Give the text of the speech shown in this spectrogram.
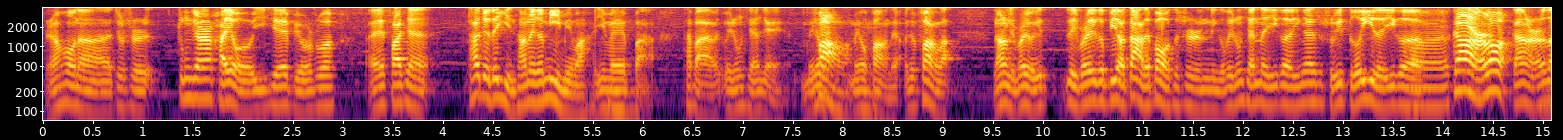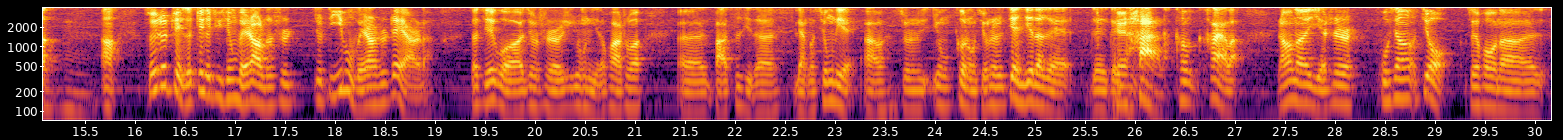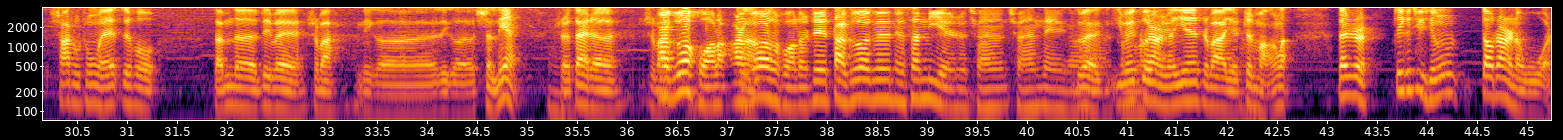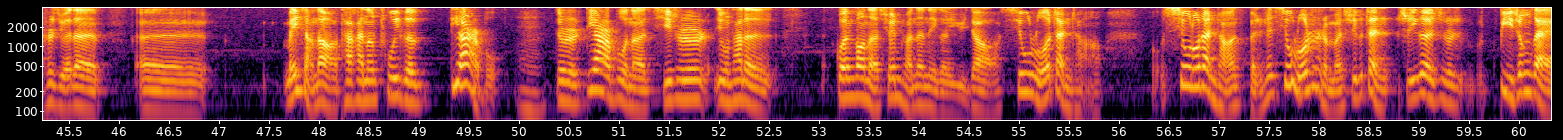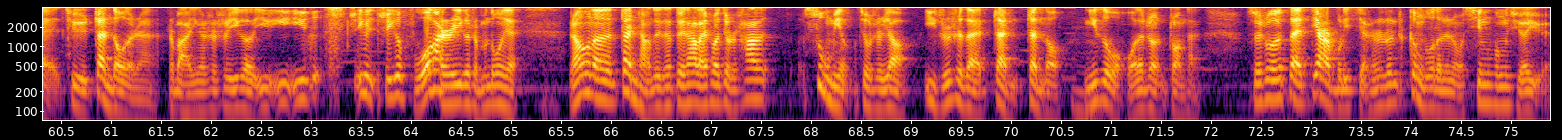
然后呢，就是中间还有一些，比如说，哎，发现他就得隐藏这个秘密嘛，因为把他把魏忠贤给没有放了没有放掉，就放了。然后里边有一里边一个比较大的 boss 是那个魏忠贤的一个，应该是属于得意的一个呃干儿子，干儿子。啊，所以说这个这个剧情围绕的是，就第一部围绕是这样的，那结果就是用你的话说，呃，把自己的两个兄弟啊，就是用各种形式间接的给给给害了，坑害了，然后呢也是互相救，最后呢杀出重围，最后咱们的这位是吧？那个这个沈炼是带着是吧二？哥活了，二哥是活了，这大哥跟那三弟是全全那个对，因为各样原因是吧，也阵亡了。但是这个剧情到这儿呢，我是觉得，呃，没想到他还能出一个第二部，嗯就是第二部呢，其实用他的官方的宣传的那个语叫修罗战场。修罗战场本身，修罗是什么？是一个战，是一个就是毕生在去战斗的人，是吧？应该是是一个一一一个是一个是一个佛还是一个什么东西？然后呢，战场对他对他来说就是他宿命，就是要一直是在战战斗，你死我活的这种状态。所以说，在第二部里显示出更多的这种腥风血雨。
